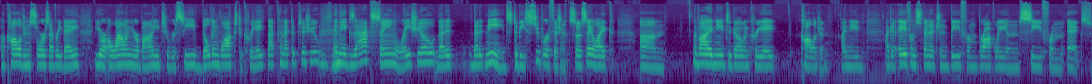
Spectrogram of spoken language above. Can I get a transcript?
a collagen source every day, you're allowing your body to receive building blocks to create that connective tissue mm-hmm. in the exact same ratio that it that it needs to be super efficient. So say like um, if I need to go and create collagen, I need I get A from spinach and B from broccoli and C from eggs.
